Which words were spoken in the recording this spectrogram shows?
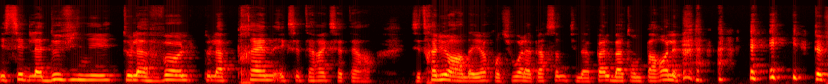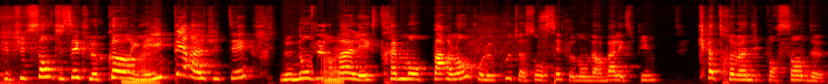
essayer de la deviner, te la vole, te la prenne, etc. etc. C'est très dur hein, d'ailleurs quand tu vois la personne qui n'a pas le bâton de parole. que tu sens, tu sais que le corps il est hyper agité, le non-verbal est extrêmement parlant. Pour le coup, de toute façon, on sait que le non-verbal exprime 90% de,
